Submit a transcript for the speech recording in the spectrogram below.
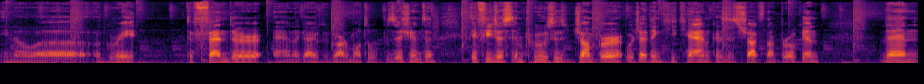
you know, uh, a great defender and a guy who could guard multiple positions. And if he just improves his jumper, which I think he can because his shot's not broken, then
